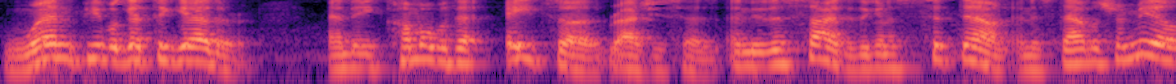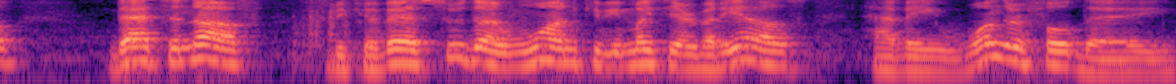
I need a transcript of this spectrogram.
when people get together and they come up with an Eitzah, Rashi says, and they decide that they're going to sit down and establish a meal, that's enough to be Kaveh Suda, and one can be mighty everybody else. Have a wonderful day.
